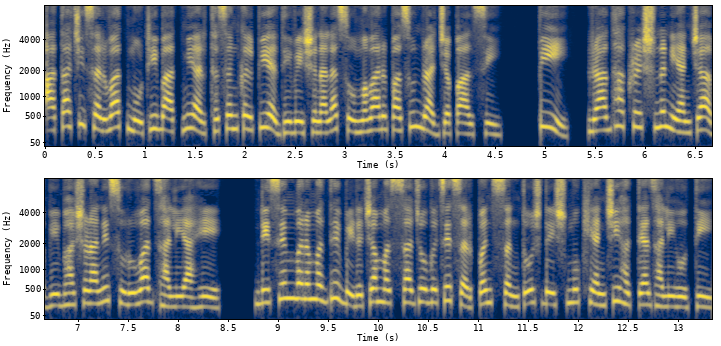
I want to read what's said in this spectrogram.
आताची सर्वात मोठी बातमी अर्थसंकल्पीय अधिवेशनाला सोमवारपासून राज्यपाल सी. पी. राधाकृष्णन यांच्या अभिभाषणाने सुरुवात झाली आहे. डिसेंबरमध्ये बीडच्या मस्साजोगचे सरपंच संतोष देशमुख यांची हत्या झाली होती.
